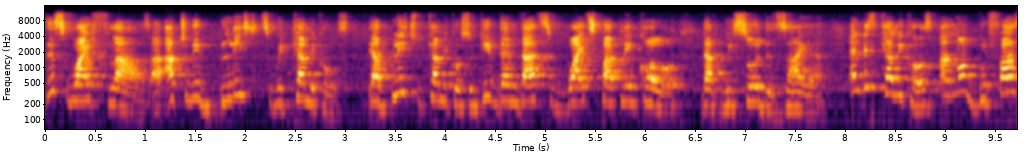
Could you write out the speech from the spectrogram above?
these white flours are actually bleached with chemicals? They are bleached with chemicals to give them that white sparkling color that we so desire. And these chemicals are not good for our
